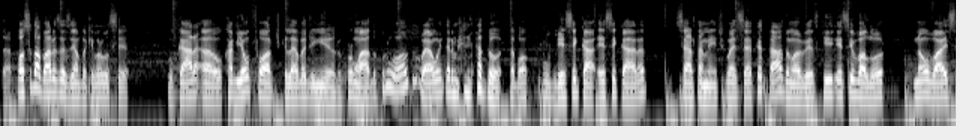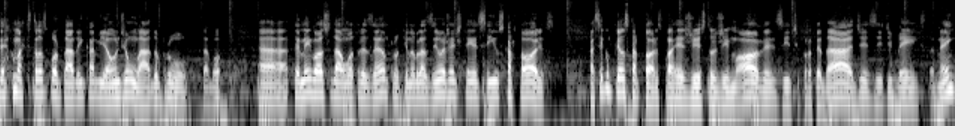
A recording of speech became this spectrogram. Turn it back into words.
Tá? Posso dar vários exemplos aqui para você. O cara, uh, o caminhão forte que leva dinheiro para um lado para o outro é um intermediador, tá bom? Uhum. Esse, esse cara certamente vai ser afetado, uma vez que esse valor não vai ser mais transportado em caminhão de um lado para o outro, tá bom? Uh, também gosto de dar um outro exemplo, que no Brasil a gente tem assim os cartórios. Assim como tem os cartórios para registro de imóveis e de propriedades e de bens também,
